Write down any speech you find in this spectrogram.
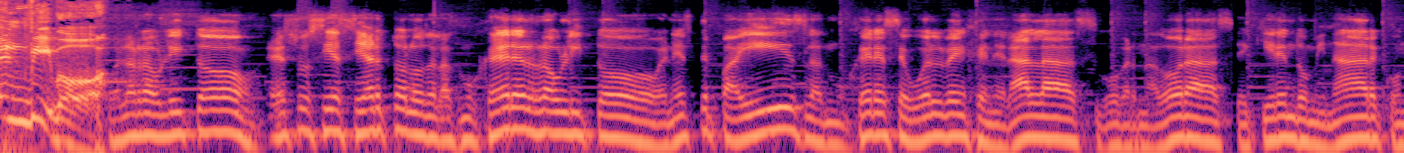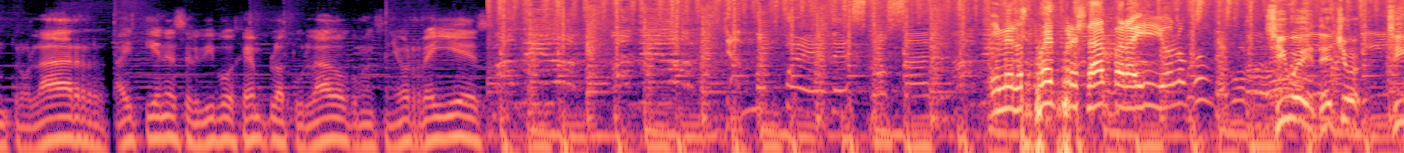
en vivo. Hola Raulito, eso sí es cierto lo de las mujeres, Raulito. En este país las mujeres se vuelven generalas, gobernadoras, te quieren dominar, controlar. Ahí tienes el vivo ejemplo a tu lado como el señor Reyes. ¿Y me los puedes prestar para ahí, yo loco? Sí, güey, de hecho, sí.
